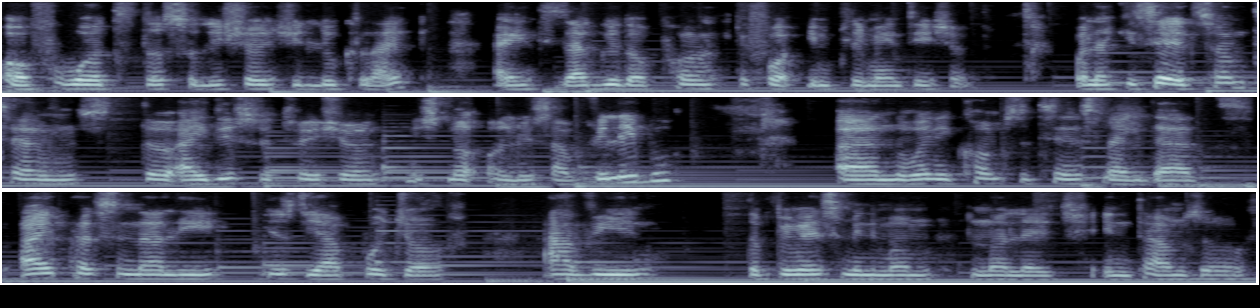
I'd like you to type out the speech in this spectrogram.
of what the solution should look like, and it is agreed upon before implementation. But like you said, sometimes the ideal situation is not always available. And when it comes to things like that, I personally use the approach of having the barest minimum knowledge in terms of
